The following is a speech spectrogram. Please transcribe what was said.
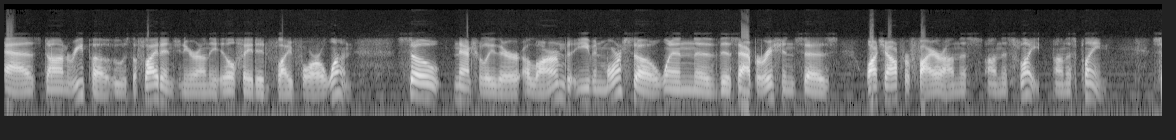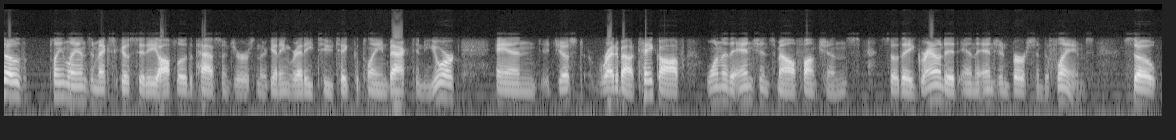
as Don Repo who was the flight engineer on the ill-fated flight 401 so naturally they're alarmed even more so when uh, this apparition says watch out for fire on this on this flight on this plane. So plane lands in Mexico City, offload the passengers, and they're getting ready to take the plane back to New York. And just right about takeoff, one of the engines malfunctions, so they ground it, and the engine bursts into flames. So,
